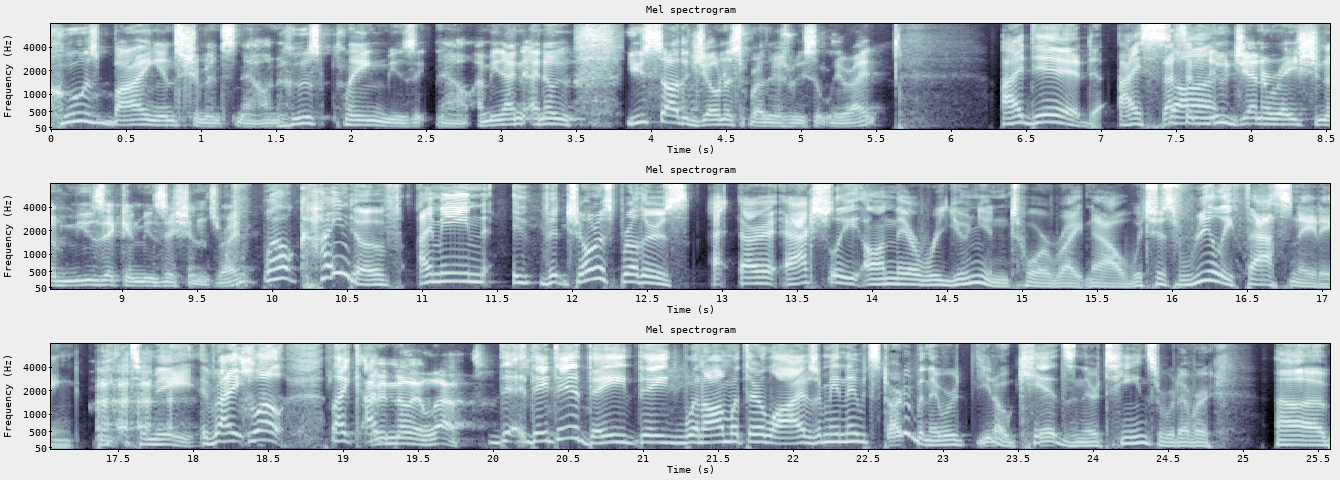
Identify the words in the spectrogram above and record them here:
who's buying instruments now and who's playing music now? I mean, I, I know you saw the Jonas Brothers recently, right? I did. I saw. That's a new generation of music and musicians, right? Well, kind of. I mean, the Jonas Brothers are actually on their reunion tour right now, which is really fascinating to me. Right? Well, like I didn't know they left. They, they, did. They they went on with their lives. I mean, they started when they were you know kids and their teens or whatever. Uh,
